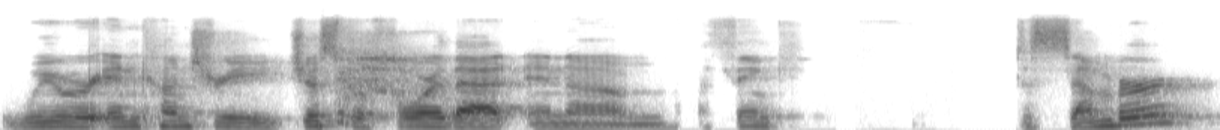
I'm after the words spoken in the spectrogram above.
We were in country just before that in, um, I think, December.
